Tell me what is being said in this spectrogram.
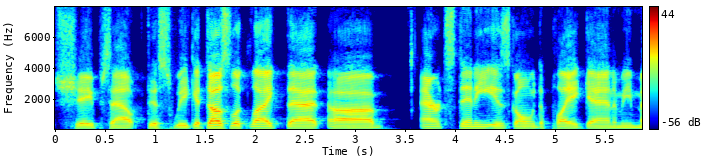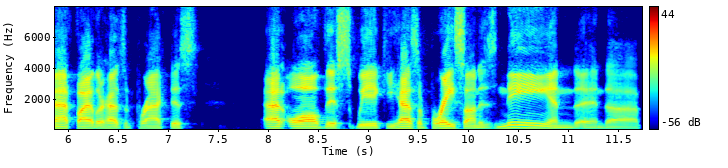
shapes out this week. It does look like that uh, Aaron Stinnie is going to play again. I mean, Matt Feiler hasn't practiced at all this week. He has a brace on his knee and and uh,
